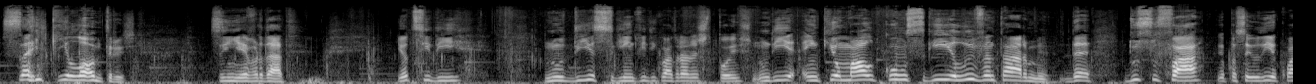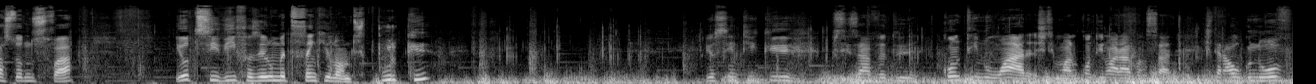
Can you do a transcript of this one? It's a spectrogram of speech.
100 km. Sim, é verdade. Eu decidi no dia seguinte, 24 horas depois, num dia em que eu mal conseguia levantar-me do sofá, eu passei o dia quase todo no sofá, eu decidi fazer uma de 100 km porque eu senti que precisava de continuar a estimular, continuar a avançar. Isto era algo novo,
